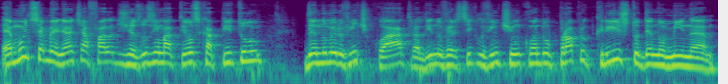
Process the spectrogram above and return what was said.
É muito semelhante à fala de Jesus em Mateus capítulo de número 24, ali no versículo 21, quando o próprio Cristo denomina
